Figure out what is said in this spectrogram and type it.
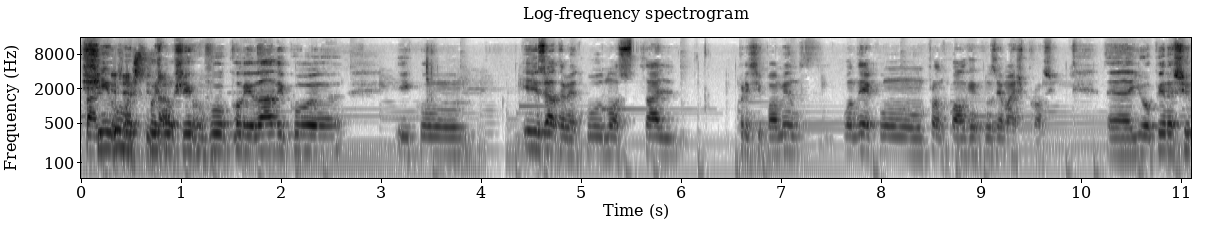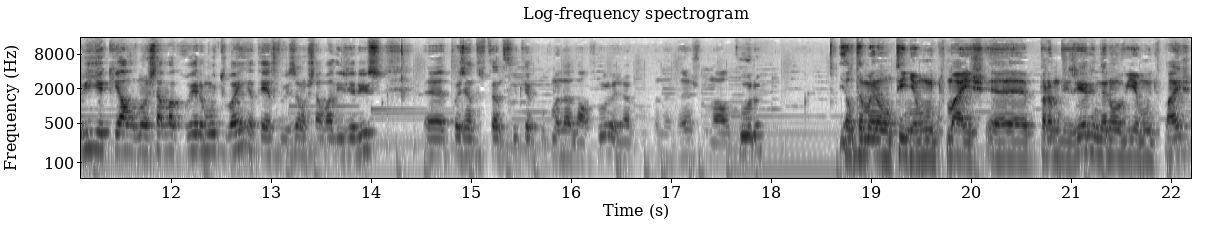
chegam, mas depois não chegam com a qualidade e com a, e com exatamente com o nosso detalhe, principalmente quando é com, pronto, com alguém que nos é mais próximo. Uh, eu apenas sabia que algo não estava a correr muito bem, até a televisão estava a dizer isso. Uh, depois, entretanto, fui ter com o comandante da altura, já com o comandante Ângelo na altura, ele também não tinha muito mais uh, para me dizer, ainda não havia muito mais,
